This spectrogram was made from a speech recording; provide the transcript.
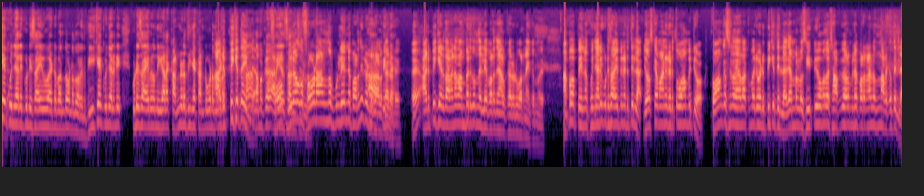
കെ കുഞ്ഞാലിക്കുട്ടി സാഹിബുമായിട്ട് ബന്ധമുണ്ടെന്ന് പറയുന്നത് പി കെ കുഞ്ഞാലിക്കുട്ടി സാഹിബിനൊന്നും ഇയാളെ കണ്ണെടുത്ത് ഞാൻ കണ്ടുകൂടുന്ന അടുപ്പിക്കത്തില്ല നമുക്ക് അറിയാം. ഫ്രോഡാണെന്ന് പുള്ളി തന്നെ പറഞ്ഞിട്ടുണ്ട് ആൾക്കാരോട്. അടുപ്പിക്കരുത് അവനെ നമ്പരുതെന്നല്ലേ പറഞ്ഞ ആൾക്കാരോട് പറഞ്ഞേക്കുന്നത്. അപ്പോൾ പിന്നെ കുഞ്ഞാലിക്കുട്ടി സാഹിബിന്റെ അടുത്തില്ല. ജോസ് കെ മാണിയുടെ അടുത്ത് പോകാൻ പറ്റുമോ? കോൺഗ്രസിന്റെ നേതാക്കന്മാർ പഠിപ്പിക്കത്തില്ല ഞാൻ പറഞ്ഞല്ലോ സി പി ഒ മുതൽ ഷാഫി പറമ്പിലെ പറഞ്ഞാലൊന്നും നടക്കത്തില്ല.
